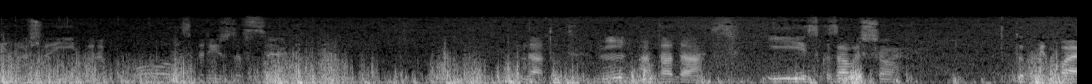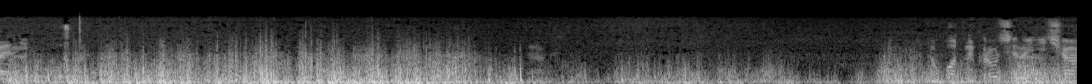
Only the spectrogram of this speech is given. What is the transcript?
Видно, що її перепаковували, скоріш за все. Да, тут ні, а та да. І сказали, що тут підпаяні ушка. Так. Не нічого.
